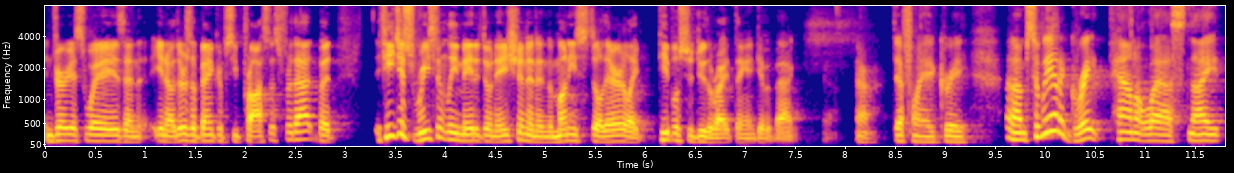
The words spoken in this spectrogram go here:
in various ways, and you know there's a bankruptcy process for that. But if he just recently made a donation and then the money's still there, like people should do the right thing and give it back. Yeah, definitely agree. Um, so we had a great panel last night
